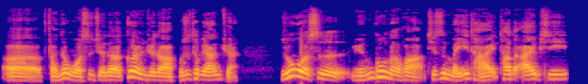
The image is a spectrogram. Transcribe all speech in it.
呃，反正我是觉得，个人觉得啊，不是特别安全。如果是云控的话，其实每一台它的 IP，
